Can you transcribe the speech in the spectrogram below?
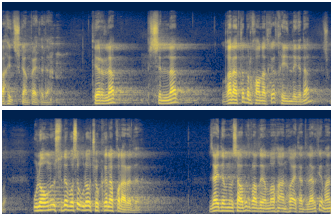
vahiy tushgan paytida terlab pichillab g'alati bir holatga qiyinligidan ulovni ustida bo'lsa ulov cho'kkalab qolar edi. Zayd ibn sobit roziyallohu anhu aytadilarki man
